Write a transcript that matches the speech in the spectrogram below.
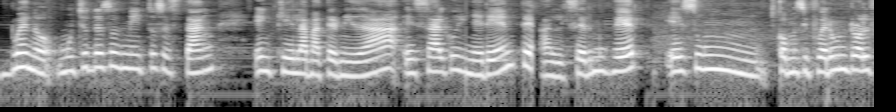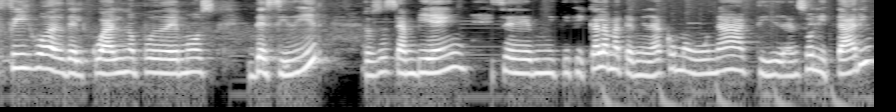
Bueno, muchos de esos mitos están en que la maternidad es algo inherente al ser mujer, es un como si fuera un rol fijo del cual no podemos decidir. Entonces también se mitifica la maternidad como una actividad en solitario,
